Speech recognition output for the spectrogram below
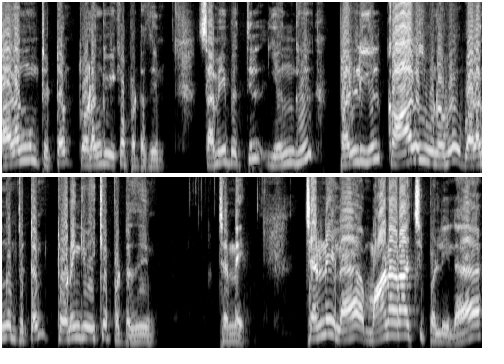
வழங்கும் திட்டம் தொடங்கி வைக்கப்பட்டது. சமீபத்தில் எங்கு பள்ளியில் காலை உணவு வழங்கும் திட்டம் தொடங்கி வைக்கப்பட்டது. சென்னை. சென்னையில் மாநகராட்சி பள்ளியில்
